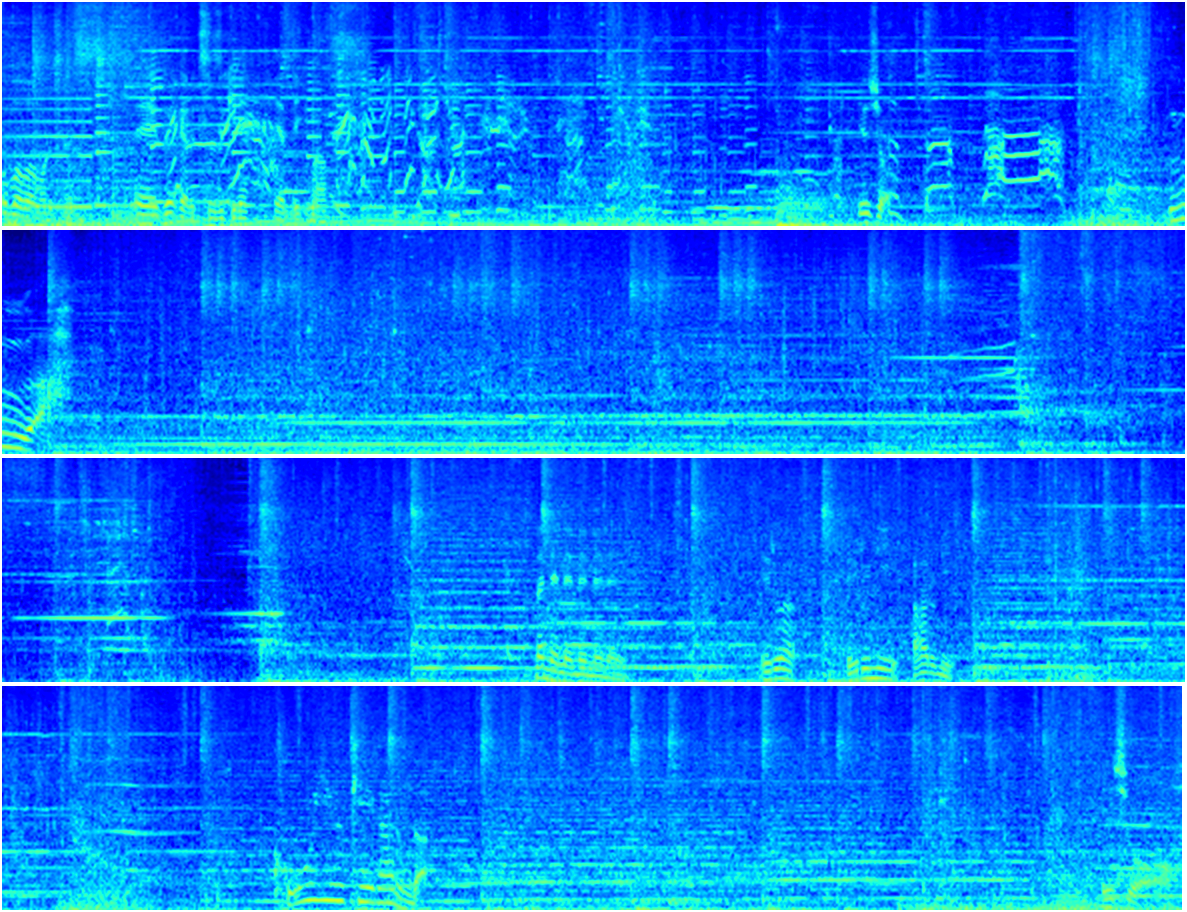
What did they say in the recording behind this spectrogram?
こんばんはモルスです、えー前回の続きねやっていきます。よいしょ。うーわ。なになになになになに L は L2 R2 こういう系があるんだ。よいしょ。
